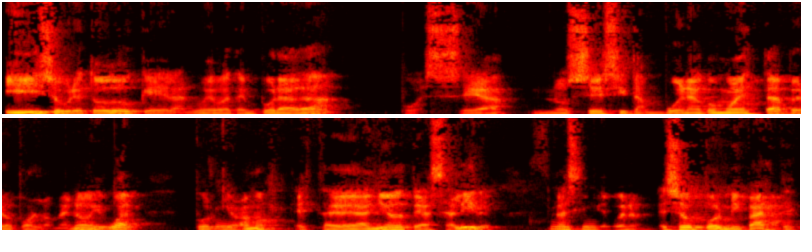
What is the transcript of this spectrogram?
y sobre todo que la nueva temporada pues sea, no sé si tan buena como esta, pero por lo menos igual, porque vamos, este año te ha salido. Así que bueno, eso por mi parte.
